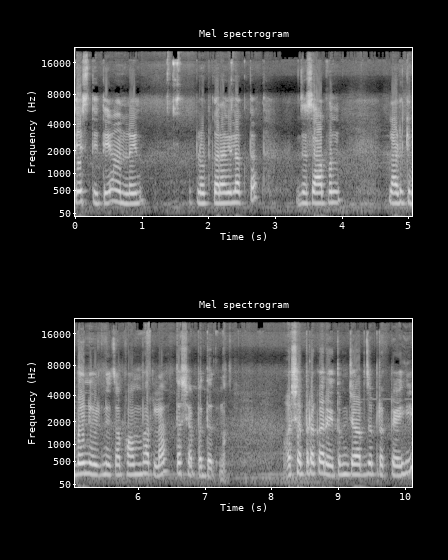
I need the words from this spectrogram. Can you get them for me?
तेच तिथे ऑनलाईन अपलोड करावे लागतात. जसं आपण लाडकी बहीण योजनेचा फॉर्म भरला तशा पद्धतीनं. अशा प्रकारे तुमची अर्ज प्रक्रिया ही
